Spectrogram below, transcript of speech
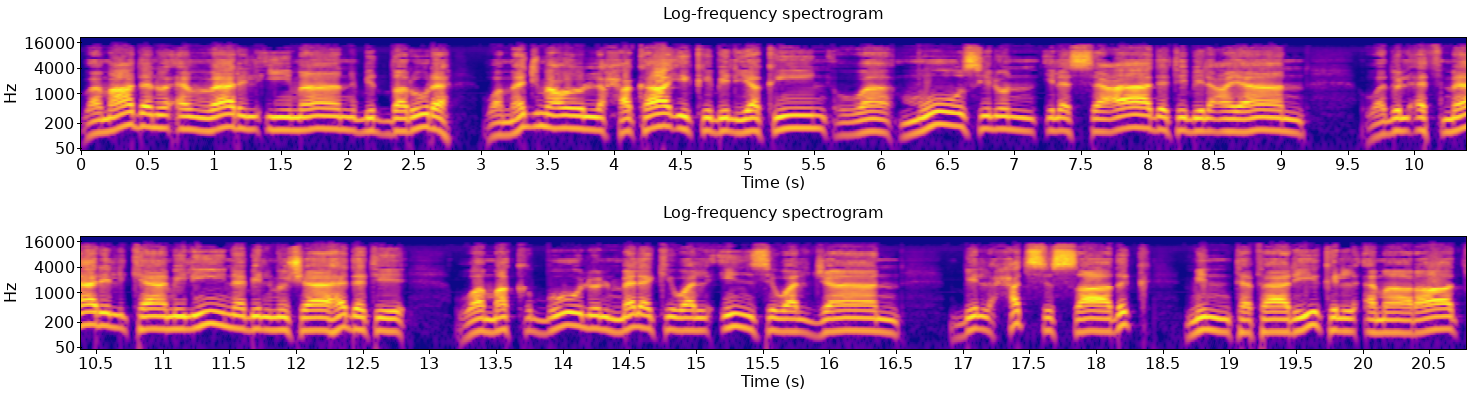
ومعدن أنوار الإيمان بالضرورة ومجمع الحقائق باليقين وموصل إلى السعادة بالعيان وذو الأثمار الكاملين بالمشاهدة ومقبول الملك والإنس والجان بالحدس الصادق من تفاريق الأمارات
